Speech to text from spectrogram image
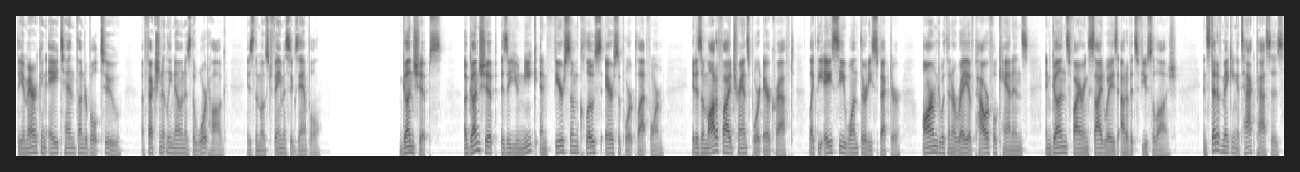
The American A 10 Thunderbolt II, affectionately known as the Warthog, is the most famous example. Gunships. A gunship is a unique and fearsome close air support platform. It is a modified transport aircraft, like the AC 130 Spectre, armed with an array of powerful cannons and guns firing sideways out of its fuselage. Instead of making attack passes,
